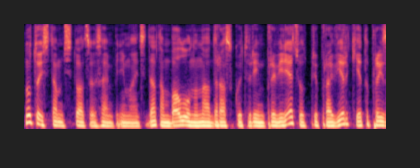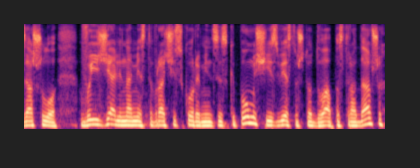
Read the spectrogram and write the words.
Ну, то есть там ситуация, вы сами понимаете, да, там баллоны надо раз в какое-то время проверять, вот при проверке это произошло. Выезжали на место врачи скорой медицинской помощи, известно, что два пострадавших,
